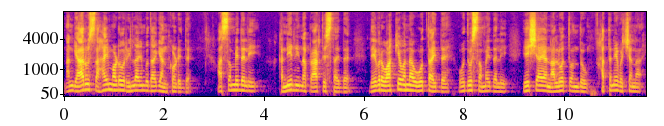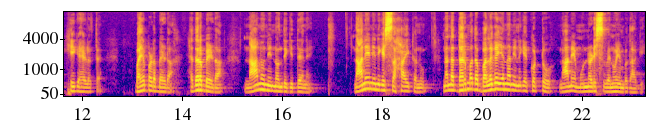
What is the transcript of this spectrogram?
ನನಗೆ ಯಾರೂ ಸಹಾಯ ಮಾಡೋರಿಲ್ಲ ಎಂಬುದಾಗಿ ಅಂದ್ಕೊಂಡಿದ್ದೆ. ಆ ಸಮಯದಲ್ಲಿ ಕಣ್ಣೀರಿನಿಂದ ಪ್ರಾರ್ಥಿಸ್ತಾ ಇದ್ದೆ. ದೇವರ ವಾಕ್ಯವನ್ನು ಓದ್ತಾ ಇದ್ದೆ. ಓದುವ ಸಮಯದಲ್ಲಿ ಏಷ್ಯಾಯ ನಲವತ್ತೊಂದು ಹತ್ತನೇ ವಚನ ಹೀಗೆ ಹೇಳುತ್ತೆ. ಭಯಪಡಬೇಡ, ಹೆದರಬೇಡ. ನಾನು ನಿನ್ನೊಂದಿಗಿದ್ದೇನೆ. ನಾನೇ ನಿನಗೆ ಸಹಾಯಕನು. ನನ್ನ ಧರ್ಮದ ಬಲಗೈಯನ್ನು ನಿನಗೆ ಕೊಟ್ಟು ನಾನೇ ಮುನ್ನಡೆಸುವೆನು ಎಂಬುದಾಗಿ.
